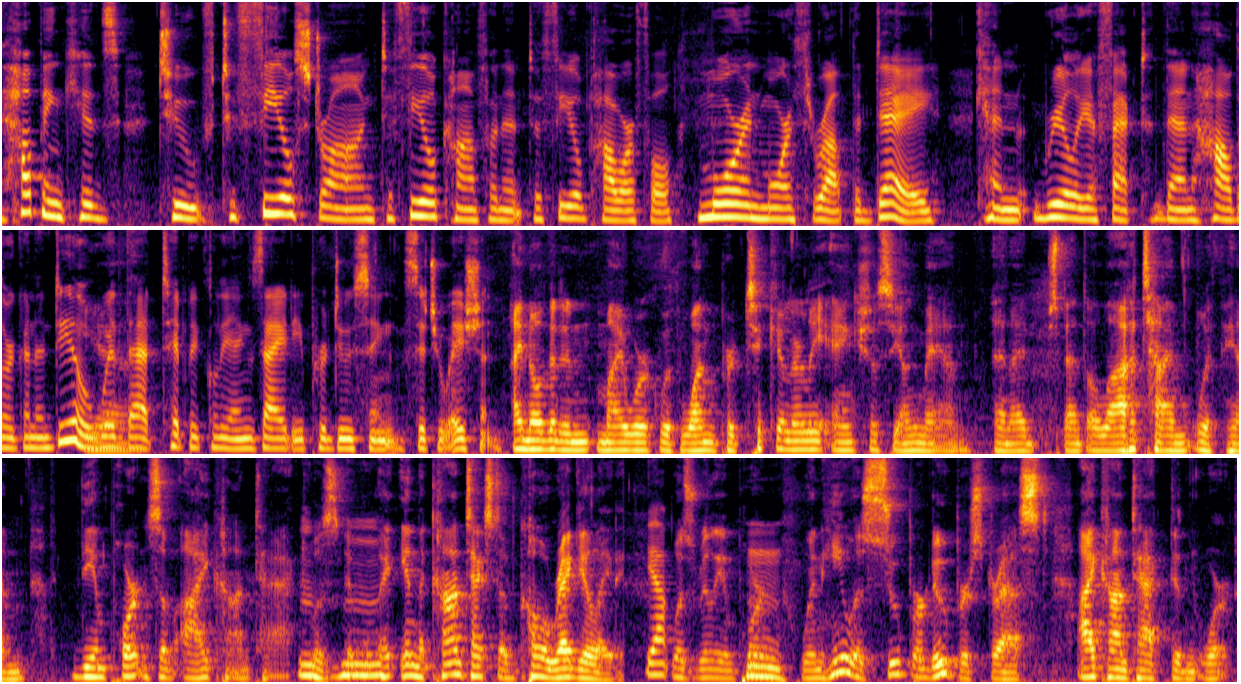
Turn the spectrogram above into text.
helping kids to to feel strong, to feel confident, to feel powerful more and more throughout the day can really affect then how they're going to deal Yeah. with that typically anxiety producing situation. I know that in my work with one particularly anxious young man, and I spent a lot of time with him, the importance of eye contact was mm-hmm. in the context of co-regulating Yep. was really important. Mm. When he was super duper stressed, eye contact didn't work.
